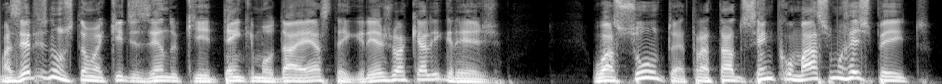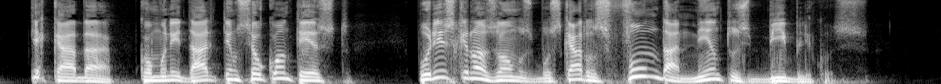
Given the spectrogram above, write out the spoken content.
Mas eles não estão aqui dizendo que tem que mudar esta igreja ou aquela igreja. O assunto é tratado sempre com o máximo respeito, porque cada comunidade tem o seu contexto. Por isso que nós vamos buscar os fundamentos bíblicos.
